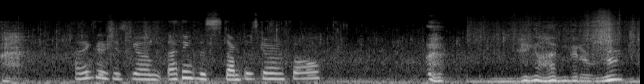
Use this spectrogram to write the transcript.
I think there's just going. I think the stump is going to fall. Hang on, little roots.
